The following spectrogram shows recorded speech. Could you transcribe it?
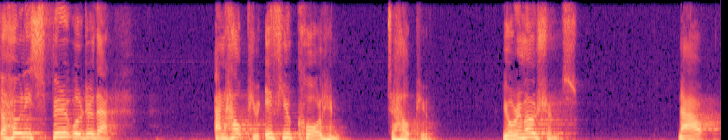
The Holy Spirit will do that and help you if you call Him to help you. Your emotions. Now,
